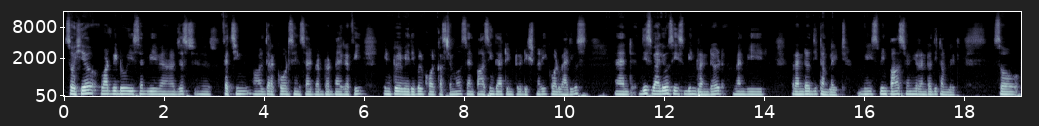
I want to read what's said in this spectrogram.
So here what we do is that we are just uh, fetching all the records inside web.biography into a variable called customers and passing that into a dictionary called values and this values is been rendered when we render the template. It's been passed when we render the template. So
